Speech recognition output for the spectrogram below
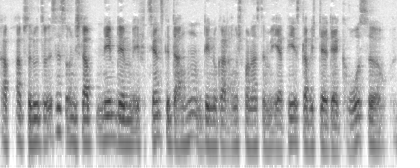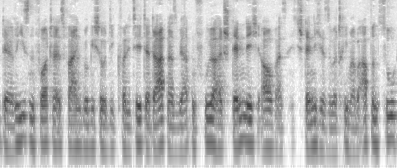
ab, absolut so ist es. Und ich glaube, neben dem Effizienzgedanken, den du gerade angesprochen hast im ERP, ist, glaube ich, der, der große, der Riesenvorteil ist vor allem wirklich so die Qualität der Daten. Also wir hatten früher halt ständig auch, also nicht ständig ist übertrieben, aber ab und zu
